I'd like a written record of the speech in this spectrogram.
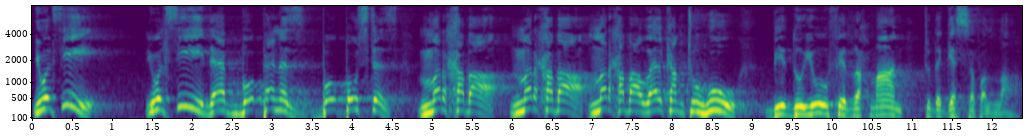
You will see, you will see they have bo- banners, bo- posters, marhaba, marhaba, marhaba, welcome to who? Biduyufir Rahman, to the guests of Allah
